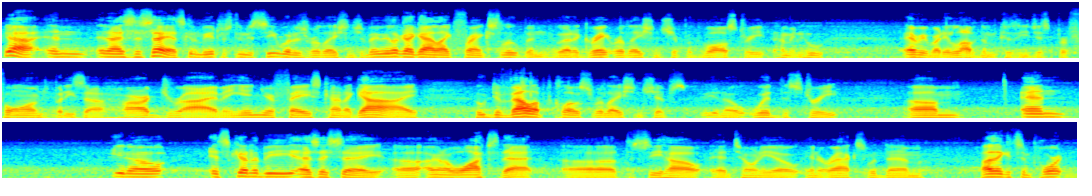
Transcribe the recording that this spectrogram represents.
Yeah, and, and as I say, it's going to be interesting to see what his relationship, maybe look at a guy like Frank Slootman, who had a great relationship with Wall Street, I mean, who, everybody loved him because he just performed, but he's a hard driving, in your face kind of guy, who developed close relationships you know, with the street. Um, and, you know, it's going to be, as I say, uh, I'm going to watch that uh, to see how Antonio interacts with them. I think it's important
